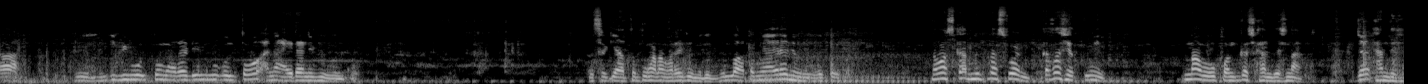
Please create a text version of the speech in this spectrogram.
हां. हिंदी म्हणजे बी बोलतो मराठी बी बोलतो आणि आयराणी बी बोलतो. जसं की आता तुम्हाला मराठीमध्ये बोललो आता मी आयराणीमध्ये बोलतो. नमस्कार मित्र पण कसा शेत तुम्ही? ना भाऊ पंकज खानदेश ना. जय खानदेश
